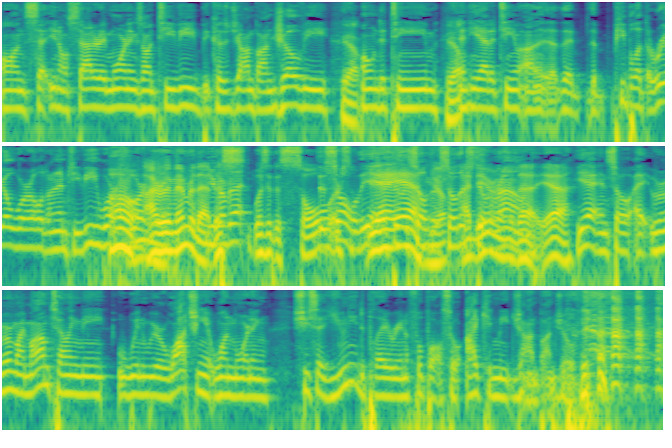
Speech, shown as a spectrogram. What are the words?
on set, you know Saturday mornings on TV because John Bon Jovi Yep. owned a team Yep. and he had a team. Uh, the the people at the Real World on MTV worked oh, for. I remember that. You remember that? Was it the Soul? The soul, yeah, yeah, they're yeah. still- Yep. so they're I still remember around. that. Yeah. Yeah, and so I remember my mom telling me when we were watching it one morning, she said, "You need to play arena football so I can meet John Bon Jovi."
